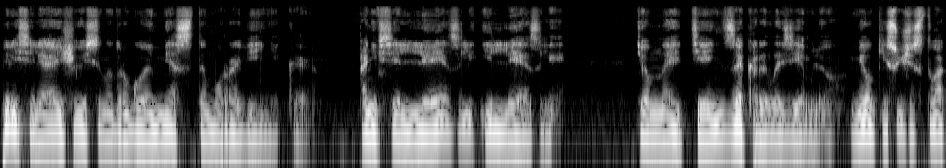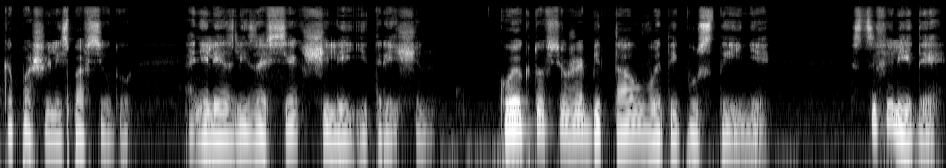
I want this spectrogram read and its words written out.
переселяющегося на другое место муравейника. Они все лезли и лезли. Темная тень закрыла землю. Мелкие существа копошились повсюду — они лезли изо всех щелей и трещин. Кое-кто все же обитал в этой пустыне. Сцефилиды.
